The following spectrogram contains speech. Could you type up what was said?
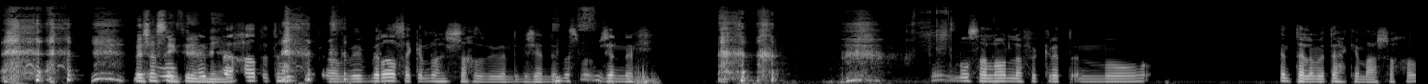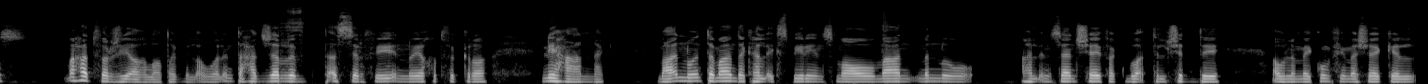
بشخص كثير منيح. حاطط هالفكرة براسك إنه هالشخص بجنن. بس ما بجنن. نوصل هون لفكرة إنه أنت لما تحكي مع شخص ما حتفرجيه أغلاطك بالأول. أنت حتجرب تأثر فيه إنه ياخد فكرة منيحة عنك. مع إنه أنت ما عندك هالاكسبيرينس معه ما منه هالإنسان شايفك بوقت الشدة أو لما يكون في مشاكل.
